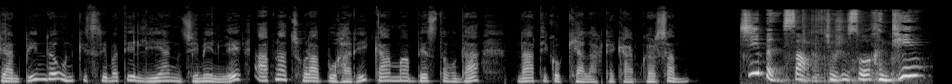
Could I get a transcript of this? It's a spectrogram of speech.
ट्यानपिन र उनकी श्रीमती लियाङ जिमिनले आफ्ना छोरा बुहारी काममा व्यस्त हुँदा नातिको ख्याल राख्ने काम गर्छन् 基本上就是说很听政府和党的话的。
